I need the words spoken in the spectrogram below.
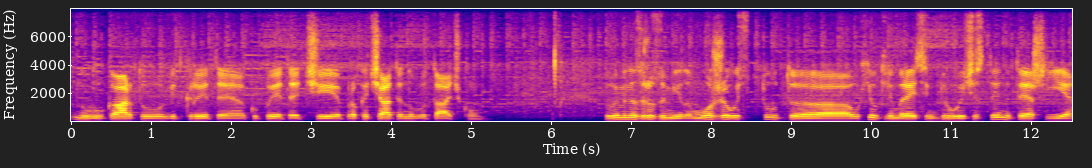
нову карту відкрити, купити чи прокачати нову тачку. Ви мене зрозуміли. Може, ось тут е, у Hill Climb Racing другої частини теж є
